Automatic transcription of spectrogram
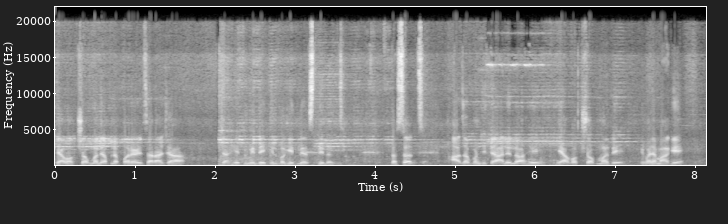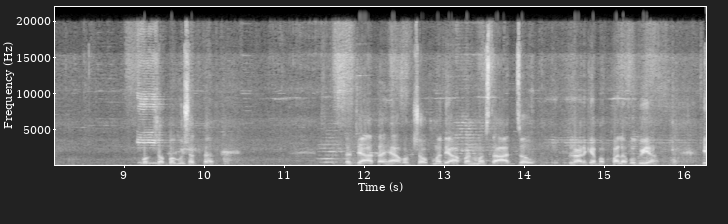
ज्या वर्कशॉपमध्ये आपल्या परळचा राजा हे तुम्ही देखील बघितले असतीलच. तसंच आज आपण जिथे आलेलो आहे या वर्कशॉपमध्ये की माझ्या मागे वर्कशॉप बघू शकतात. तर ज्या आता ह्या वर्कशॉपमध्ये आपण मस्त आज जाऊ लाडक्या बाप्पाला बघूया की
